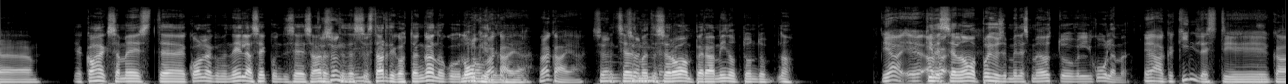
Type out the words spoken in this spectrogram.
äh, ja kaheksa meest eh, kolmekümne nelja sekundi sees, arvestades see stardikoht on ka nagu loogiline no,. väga hea, väga hea. et selles on... mõttes see Rovanpera minut tundub noh, kindlasti aga... seal on omad põhjused, millest me õhtul veel kuuleme. jaa, aga kindlasti ka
